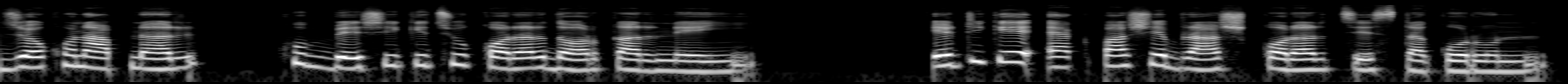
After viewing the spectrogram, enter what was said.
যখন আপনার খুব বেশি কিছু করার দরকার নেই। এটিকে একপাশে ব্রাশ করার চেষ্টা করুন।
